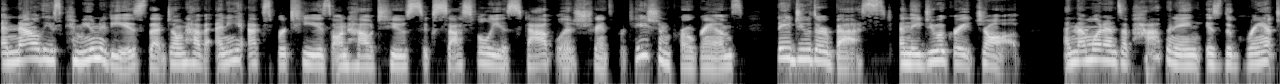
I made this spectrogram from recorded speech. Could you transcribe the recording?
And now these communities that don't have any expertise on how to successfully establish transportation programs, they do their best and they do a great job. And then what ends up happening is the grant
